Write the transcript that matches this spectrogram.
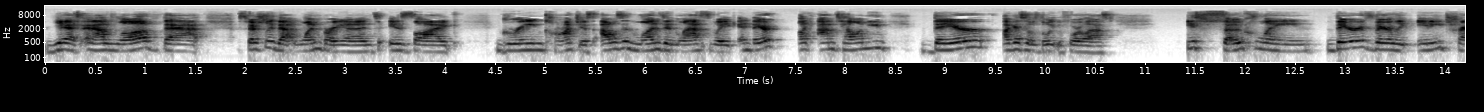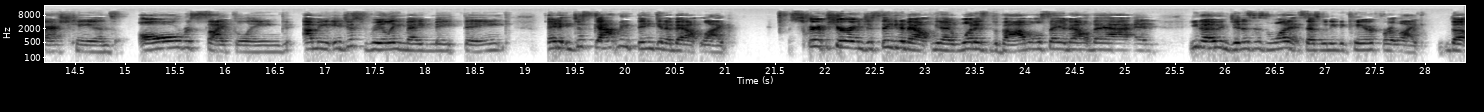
yes and i love that especially that one brand is like green conscious. I was in London last week and they're like, I'm telling you, there, I guess it was the week before last, is so clean. There is barely any trash cans, all recycling. I mean, it just really made me think. And it just got me thinking about like scripture and just thinking about, you know, what does the Bible say about that? And you know, in Genesis 1, it says we need to care for like the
